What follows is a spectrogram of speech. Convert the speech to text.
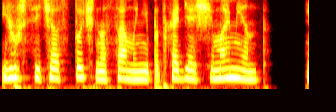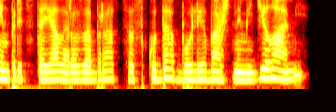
И уж сейчас точно самый неподходящий момент. Им предстояло разобраться с куда более важными делами.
